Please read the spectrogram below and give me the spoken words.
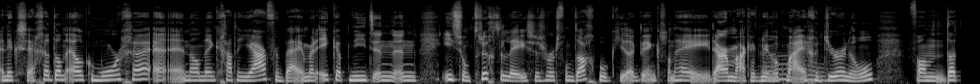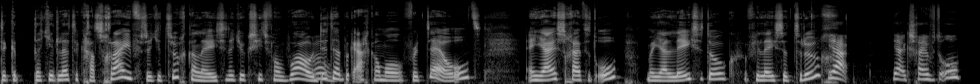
En ik zeg het dan elke morgen. En, en dan denk ik, gaat een jaar voorbij. Maar ik heb niet een, een, iets om terug te lezen. Een soort van dagboekje. Dat ik denk van, hé, hey, daar maak ik nu ook mijn eigen Oh. journal. Van dat, ik het, dat je het letterlijk gaat schrijven. Zodat je het terug kan lezen. En dat je ook ziet van, wauw, Oh. dit heb ik eigenlijk allemaal verteld. En jij schrijft het op. Maar jij leest het ook. Of je leest het terug. ja. Ja, ik schrijf het op.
